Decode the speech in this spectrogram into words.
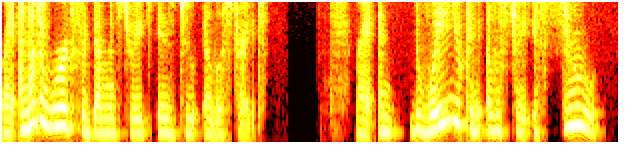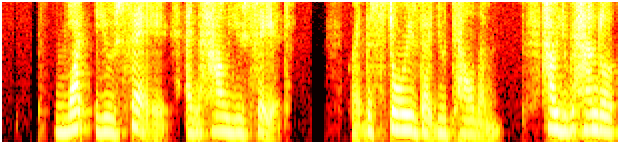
right another word for demonstrate is to illustrate right and the way you can illustrate is through what you say and how you say it right the stories that you tell them how you handle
